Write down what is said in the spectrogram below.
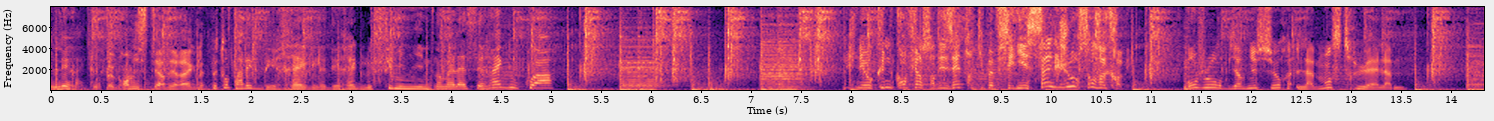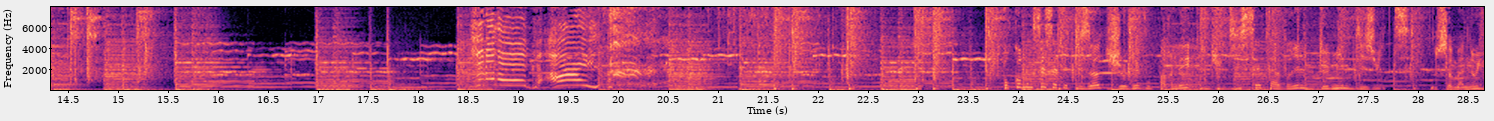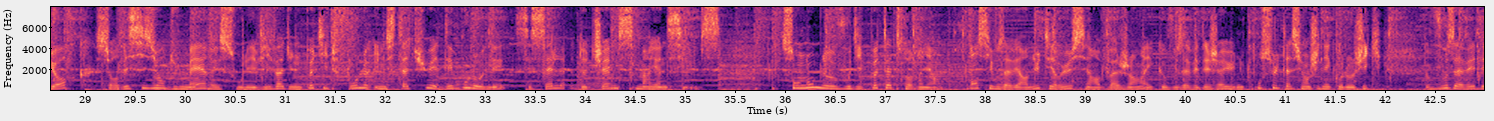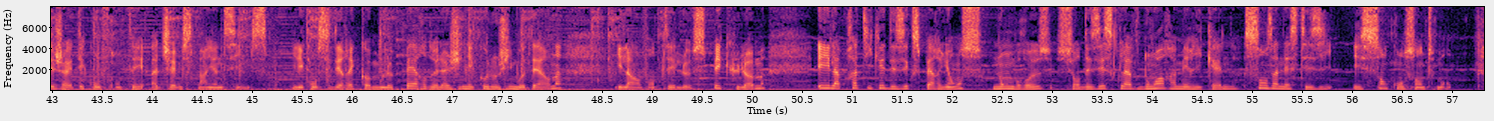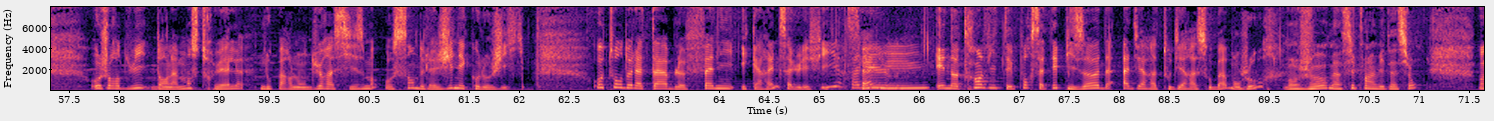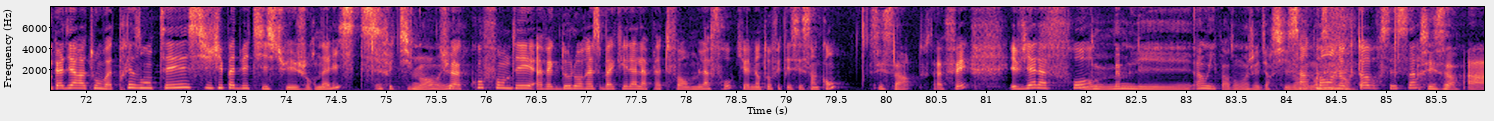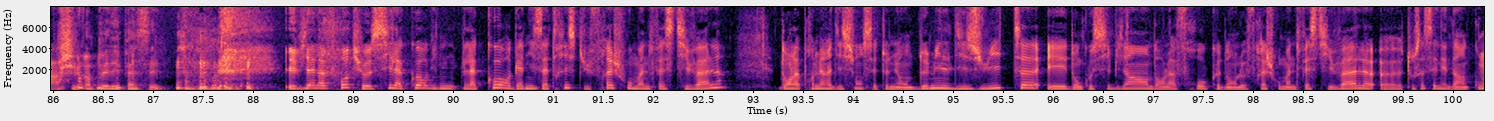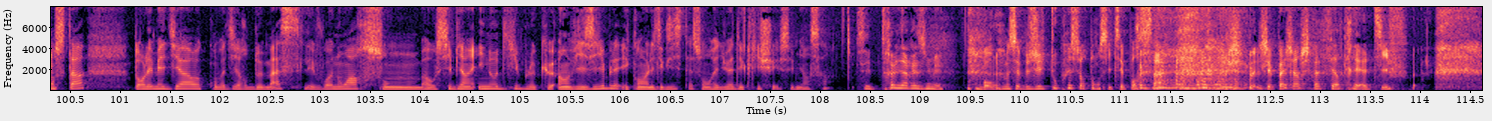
les règles. Le grand mystère des règles. Peut-on parler des règles, des règles féminines? Non mais là, c'est règles ou quoi? Je n'ai aucune confiance en des êtres qui peuvent saigner 5 jours sans en crever. Bonjour, bienvenue sur La Menstruelle. Commencer cet épisode, je vais vous parler du 17 avril 2018. Nous sommes à New York, sur décision du maire et sous les vivas d'une petite foule, une statue est déboulonnée, c'est celle de James Marion Sims. Son nom ne vous dit peut-être rien. Pourtant, si vous avez un utérus et un vagin et que vous avez déjà eu une consultation gynécologique, vous avez déjà été confronté à James Marion Sims. Il est considéré comme le père de la gynécologie moderne. Il a inventé le spéculum et il a pratiqué des expériences nombreuses sur des esclaves noires américaines sans anesthésie et sans consentement. Aujourd'hui, dans la menstruelle, nous parlons du racisme au sein de la gynécologie. Autour de la table, Fanny et Karen. Salut les filles. Salut. Et notre invité pour cet épisode, Adiaratou Diarasuba. Bonjour. Bonjour, merci pour l'invitation. Donc Adiaratou, on va te présenter. Si je dis pas de bêtises, tu es journaliste. Effectivement, oui. Tu as cofondé avec Dolores Bakela la plateforme L'Afro, qui va bientôt fêter ses 5 ans. C'est ça. Tout à fait. Et via l'Afro. Même les. Ah oui, pardon, moi j'allais dire 6 ans. 5 non, ans en octobre, c'est ça? C'est ça. Ah. Je suis un peu dépassée. Et via l'Afro, tu es aussi la co-organisatrice du Fresh Woman Festival, dont la première édition s'est tenue en 2018. Et donc aussi bien dans l'Afro que dans le Fresh Woman Festival, euh, tout ça c'est né d'un constat. Dans les médias, qu'on va dire de masse, les voix noires sont bah, aussi bien inaudibles que invisibles. Et quand elles existent, elles sont réduites à des clichés. C'est bien ça? C'est très bien résumé. Bon, j'ai tout pris sur ton site, c'est pour ça. j'ai pas cherché à faire créatif.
